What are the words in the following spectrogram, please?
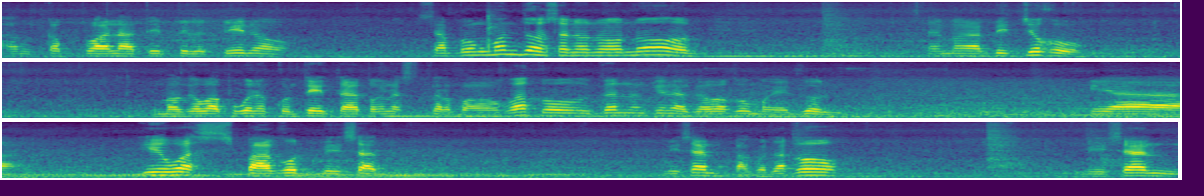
ang kapwa natin Pilipino sa buong mundo, sa nanonood, sa mga video ko. Gumagawa po ko ng content habang nasa trabaho ko ako. Ganun ang ginagawa ko mga idol. Kaya iwas pagod minsan. Minsan pagod ako. Minsan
